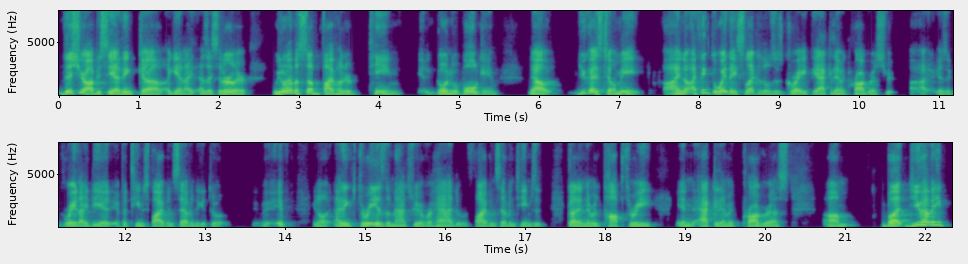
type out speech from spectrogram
This year, obviously, I think uh, again, I, as I said earlier, we don't have a sub 500 team going to a bowl game. Now, you guys tell me. I know. I think the way they selected those is great. The academic progress uh, is a great idea. If a team's five and seven to get to if you know, I think three is the max we ever had. Five and seven teams that got in there with top three in academic progress. Um, but do you have any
